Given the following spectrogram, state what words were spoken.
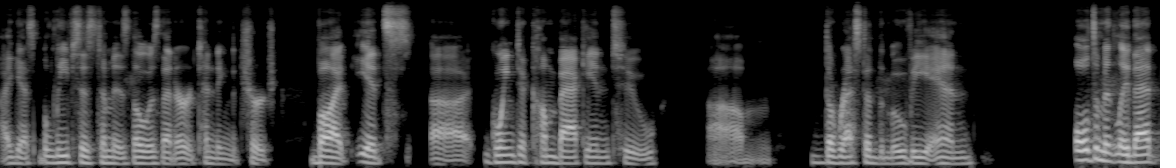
I guess belief system as those that are attending the church, but it's uh, going to come back into um, the rest of the movie and ultimately that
